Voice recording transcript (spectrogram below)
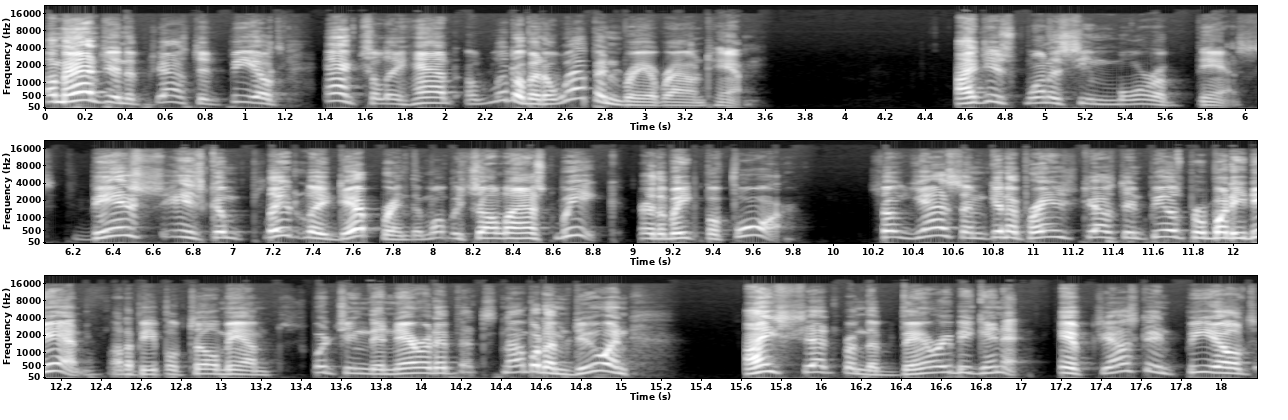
Imagine if Justin Fields actually had a little bit of weaponry around him. I just want to see more of this. This is completely different than what we saw last week or the week before. So, yes, I'm going to praise Justin Fields for what he did. A lot of people told me I'm switching the narrative. That's not what I'm doing. I said from the very beginning if Justin Fields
